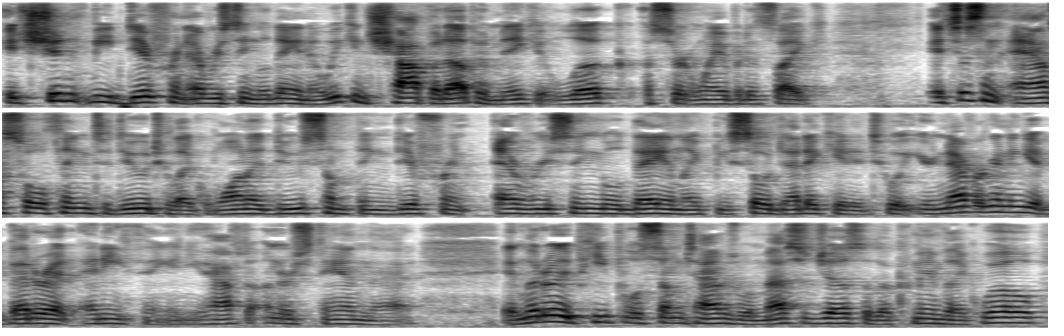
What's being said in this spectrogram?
it shouldn't be different every single day. Now we can chop it up and make it look a certain way, but it's like it's just an asshole thing to do to like want to do something different every single day and like be so dedicated to it. You're never going to get better at anything and you have to understand that. And literally people sometimes will message us or they'll come in like, "Well,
